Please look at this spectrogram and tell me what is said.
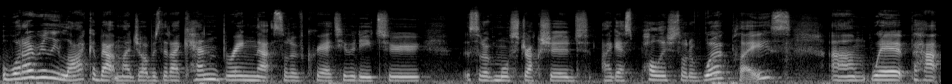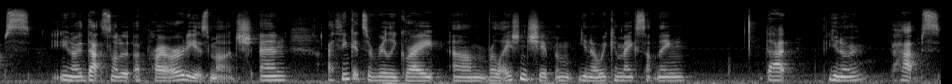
what I really like about my job is that I can bring that sort of creativity to sort of more structured, I guess, polished sort of workplace um, where perhaps, you know, that's not a, a priority as much. And I think it's a really great um, relationship, and, you know, we can make something that, you know, perhaps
